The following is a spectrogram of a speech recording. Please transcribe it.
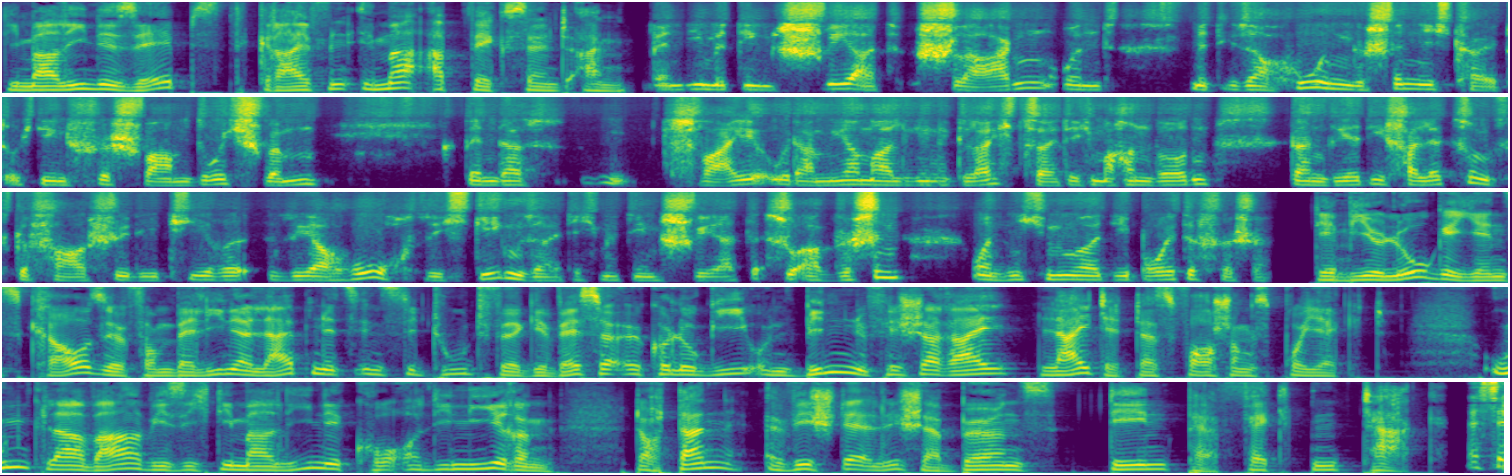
Die Marline selbst greifen immer abwechselnd an. Wenn die mit dem Schwert schlagen und mit dieser hohen Geschwindigkeit durch den Fischschwarm durchschwimmen, wenn das zwei oder mehr Marline gleichzeitig machen würden, dann wäre die Verletzungsgefahr für die Tiere sehr hoch, sich gegenseitig mit dem Schwert zu erwischen und nicht nur die Beutefische. Der Biologe Jens Krause vom Berliner Leibniz-Institut für Gewässerökologie und Binnenfischerei leitet das Forschungsprojekt. Unklar war, wie sich die Marline koordinieren. Doch dann erwischte Alicia Burns den perfekten Tag. Die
